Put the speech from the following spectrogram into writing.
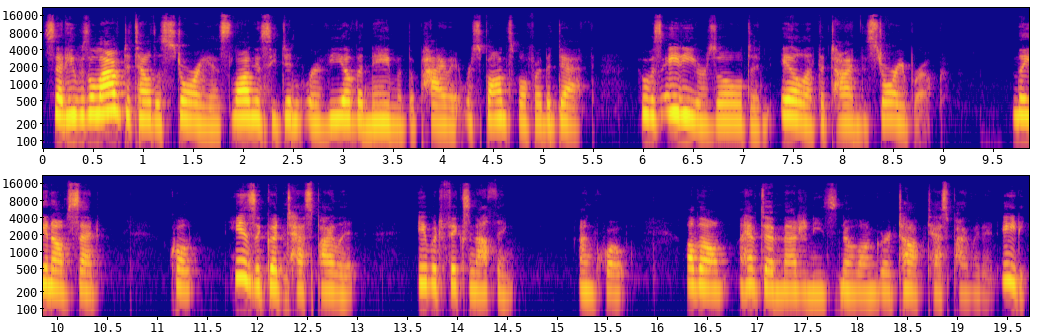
said he was allowed to tell the story as long as he didn't reveal the name of the pilot responsible for the death, who was 80 years old and ill at the time the story broke. Leonov said, quote, He is a good test pilot. It would fix nothing. Unquote. Although I have to imagine he's no longer a top test pilot at 80.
